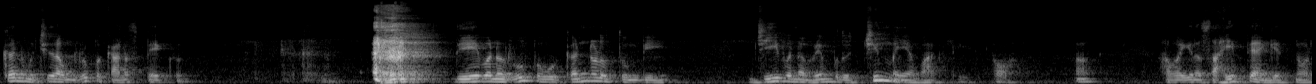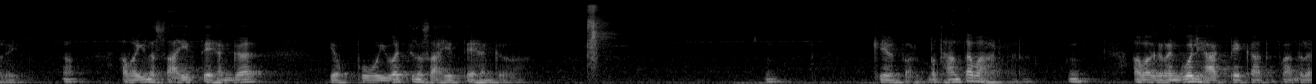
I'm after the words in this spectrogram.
ಕಣ್ಣು ಮುಚ್ಚಿದ್ರೆ ಅವನ ರೂಪ ಕಾಣಿಸ್ಬೇಕು ದೇವನ ರೂಪವು ಕಣ್ಣಳು ತುಂಬಿ, ಜೀವನವೆಂಬುದು ಚಿನ್ಮಯವಾಗಲಿ? ಅವಾಗಿನ ಸಾಹಿತ್ಯ ಹಂಗಿತ್ತು ನೋಡ್ರಿ? ಅವಾಗಿನ ಸಾಹಿತ್ಯ ಹಂಗೆ ಎಪ್ಪು ಇವತ್ತಿನ ಸಾಹಿತ್ಯ ಹಂಗೆ ಕೇಳ್ಬಾರ್ದು ಮತ್ತು ಅಂಥವ ಹಾಡ್ತಾರೆ ಹ್ಮ್? ಅವಾಗ ರಂಗೋಲಿ ಹಾಕಬೇಕಾತಪ್ಪ ಅಂದ್ರೆ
